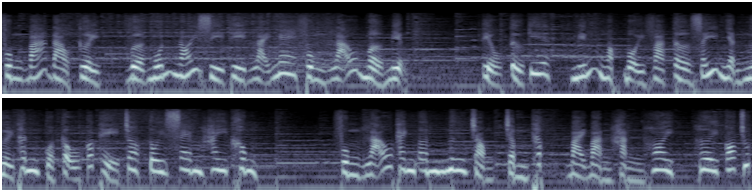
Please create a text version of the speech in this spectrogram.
Phùng bá đào cười, Vừa muốn nói gì thì lại nghe Phùng lão mở miệng tiểu tử kia, miếng ngọc bội và tờ giấy nhận người thân của cậu có thể cho tôi xem hay không? Phùng lão thanh âm ngưng trọng trầm thấp, bài bản hẳn hoi, hơi có chút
